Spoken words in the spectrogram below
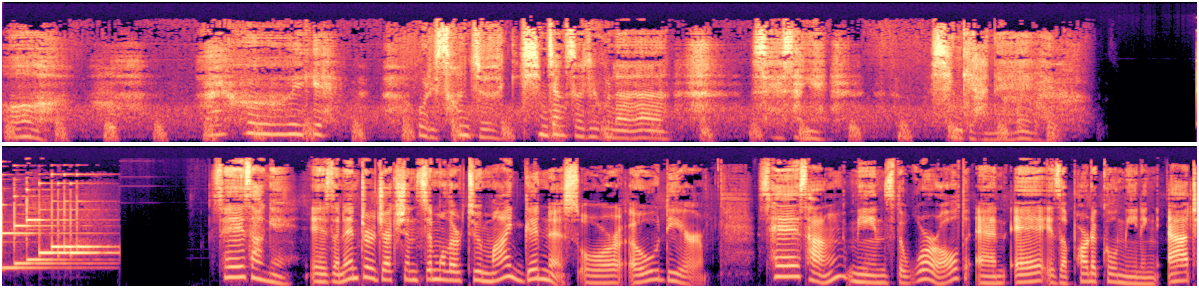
어. 아이고 이게 우리 손주 심장 소리구나. 세상에 신기하네. 세상에 is an interjection similar to my goodness or oh dear. 세상 means the world and 에 is a particle meaning at.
